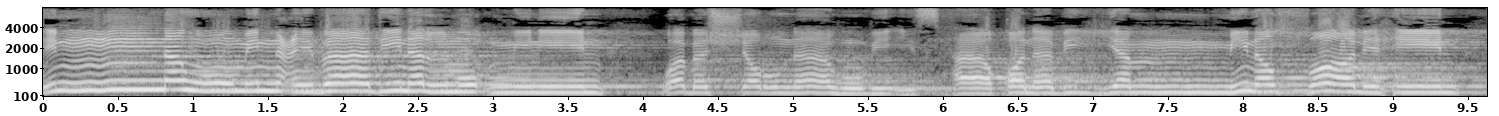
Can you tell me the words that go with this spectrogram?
إنه من عبادنا المؤمنين. وبشرناه بإسحاق نبيا من الصالحين.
